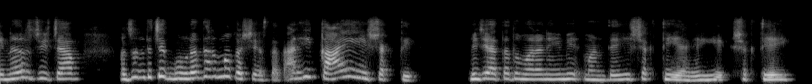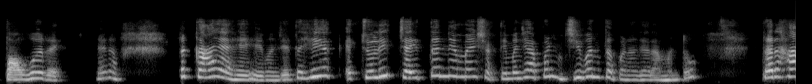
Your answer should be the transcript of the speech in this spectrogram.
एनर्जीच्या अजून त्याचे गुणधर्म कसे असतात आणि ही काय आहे ही शक्ती? मी जे आता तुम्हाला नेहमी म्हणते ही शक्ती आहे ही एक शक्ती आहे ही पॉवर आहे है ना? तर काय आहे हे म्हणजे? तर ही ऍक्च्युअली चैतन्यमय शक्ती म्हणजे आपण जिवंतपणा ज्याला म्हणतो तर हा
